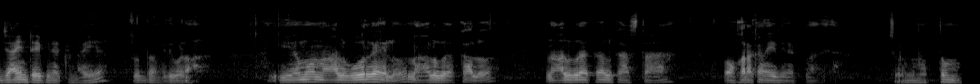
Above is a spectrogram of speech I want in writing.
జాయింట్ అయిపోయినట్టున్నాయి. చూద్దాం ఇది కూడా. ఏమో నాలుగు ఊరగాయలు నాలుగు రకాలు. నాలుగు రకాలు కాస్త ఒక రకం అయిపోయినట్టున్నది చూడండి మొత్తం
